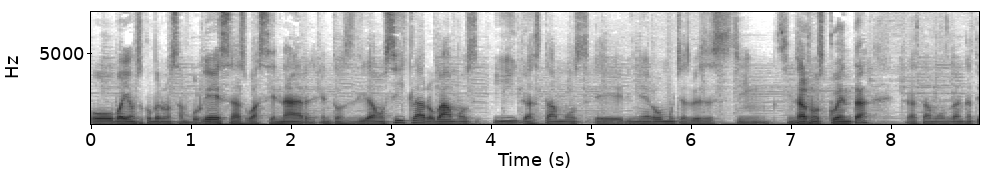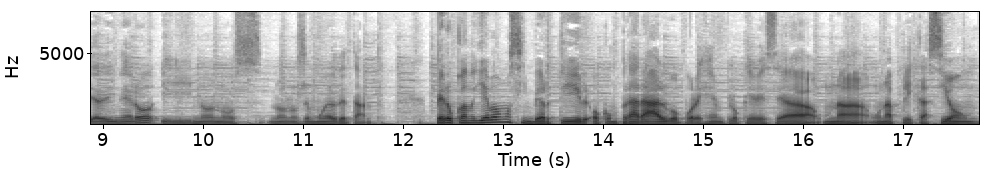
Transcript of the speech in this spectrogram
o vayamos a comer unas hamburguesas o a cenar, entonces digamos, sí, claro, vamos y gastamos eh, dinero muchas veces sin, sin, darnos cuenta, gastamos gran cantidad de dinero y no nos, no nos remuerde tanto. Pero cuando ya vamos a invertir o comprar algo, por ejemplo, que sea una, una aplicación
